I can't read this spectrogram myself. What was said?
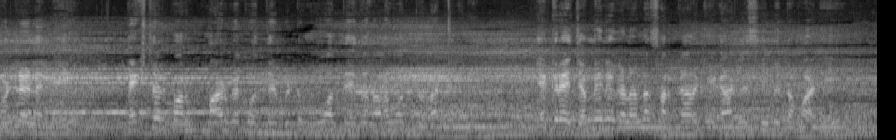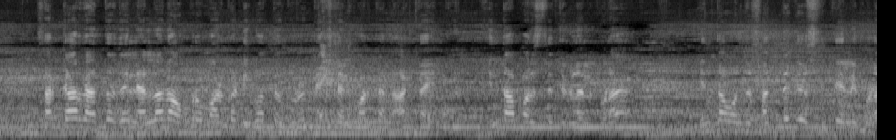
ಕೊಂಡ್ಲೇಳಲ್ಲಿ ಟೆಕ್ಸ್ಟೈಲ್ ಪಾರ್ಕ್ ಮಾಡಬೇಕು ಅಂತ ಹೇಳ್ಬಿಟ್ಟು ಮೂವತ್ತೈದು, ನಲವತ್ತು ಲಕ್ಷ ಎಕರೆ ಜಮೀನುಗಳನ್ನು ಸರ್ಕಾರಕ್ಕೆ ಈಗಾಗಲೇ ಸೀಮಿತ ಮಾಡಿ ಸರ್ಕಾರದ ಹಂತದಲ್ಲಿ ಎಲ್ಲನೂ ಅಪ್ರೂವ್ ಮಾಡ್ಕೊಂಡು ಇವತ್ತು ಕೂಡ ಟೆಕ್ಸ್ಟೈಲ್ ಪಾರ್ಕಲ್ಲಿ ಇದೆ. ಇಂಥ ಪರಿಸ್ಥಿತಿಗಳಲ್ಲಿ ಕೂಡ ಇಂಥ ಒಂದು ಸದ್ಯದ ಸ್ಥಿತಿಯಲ್ಲಿ ಕೂಡ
